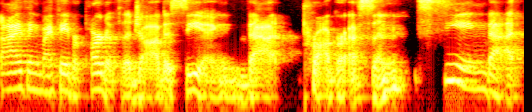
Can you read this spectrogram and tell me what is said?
I think, my favorite part of the job is seeing that progress and seeing that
